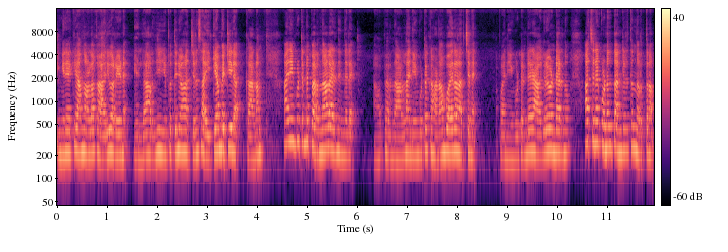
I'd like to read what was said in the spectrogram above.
ഇങ്ങനെയൊക്കെയാണെന്നുള്ള കാര്യം അറിയണേ. എല്ലാം അറിഞ്ഞു കഴിഞ്ഞപ്പോഴത്തേനും ആ അച്ഛന് സഹിക്കാൻ പറ്റിയില്ല. കാരണം അനിയൻകുട്ടന്റെ പിറന്നാളായിരുന്നു ഇന്നലെ. ആ പിറന്നാളിന് അനിയൻകുട്ടൻ കാണാൻ പോയതാണ് അച്ഛനെ. അപ്പോൾ അനിയൻകുട്ടന്റെ ഒരു ആഗ്രഹം ഉണ്ടായിരുന്നു. അച്ഛനെ കൊണ്ടുവന്ന് തന്റെ അടുത്ത് നിർത്തണം.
